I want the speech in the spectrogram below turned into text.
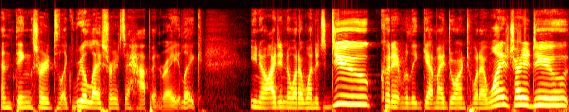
and things started to like real life started to happen, right? Like, you know, I didn't know what I wanted to do, couldn't really get my door into what I wanted to try to do,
